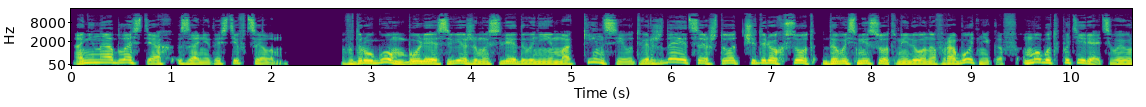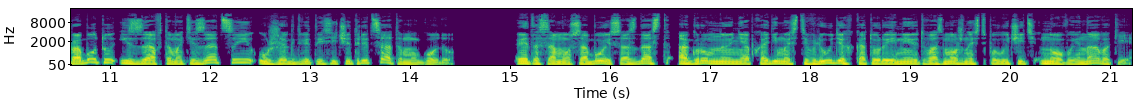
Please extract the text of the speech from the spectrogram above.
а не на областях занятости в целом. В другом, более свежем исследовании МакКинси утверждается, что от 400 до 800 миллионов работников могут потерять свою работу из-за автоматизации уже к 2030 году. Это, само собой, создаст огромную необходимость в людях, которые имеют возможность получить новые навыки,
